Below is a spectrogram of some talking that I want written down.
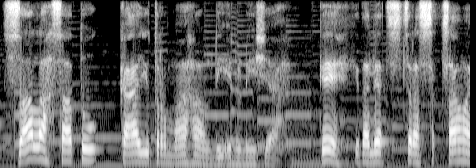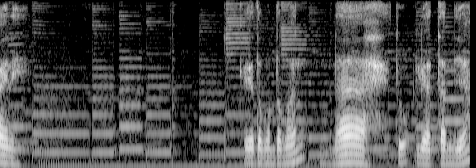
salah satu kayu termahal di Indonesia. Oke, kita lihat secara seksama ini. Oke, teman-teman. Nah, itu kelihatan ya.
